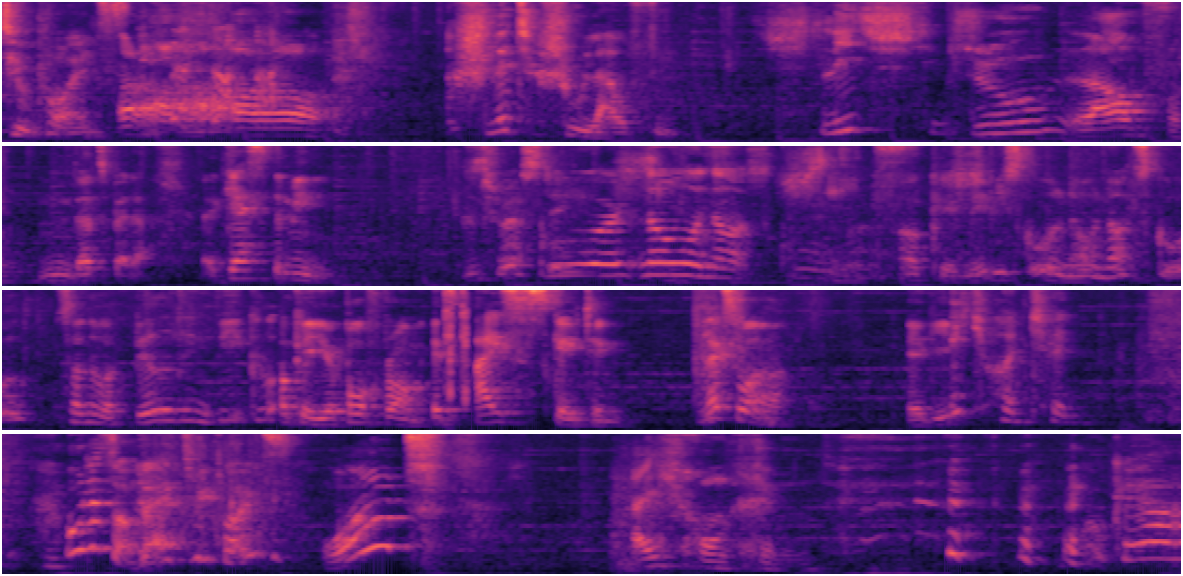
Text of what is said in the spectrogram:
Two points. Oh. Schlittschuhlaufen. Schlittschuhlaufen. Mm, that's better. Uh, guess the meaning. Interesting. School. No, not school. Okay, maybe school. No, not school. Something about building, vehicle. Okay, you're both wrong. It's ice skating. Next one. Eggy. Ich Hunchen. Oh, that's not bad. Three points. What? Eichhornchen. Okay.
